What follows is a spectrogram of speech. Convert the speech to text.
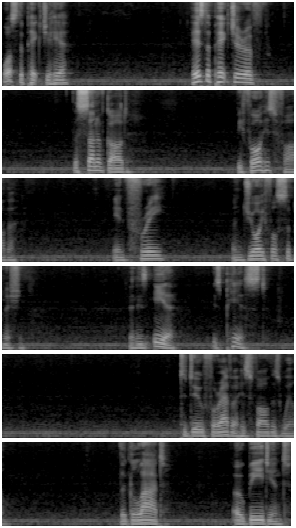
What's the picture here? Here's the picture of the Son of God before his Father in free and joyful submission. And his ear is pierced to do forever his Father's will. The glad, obedient,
